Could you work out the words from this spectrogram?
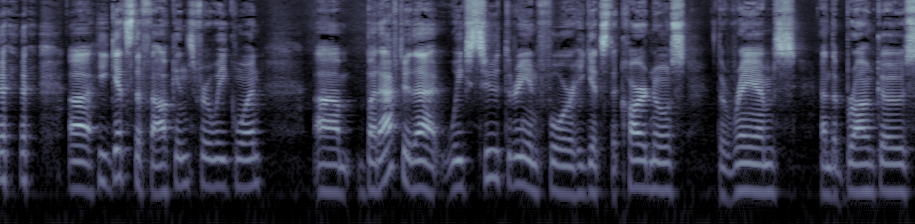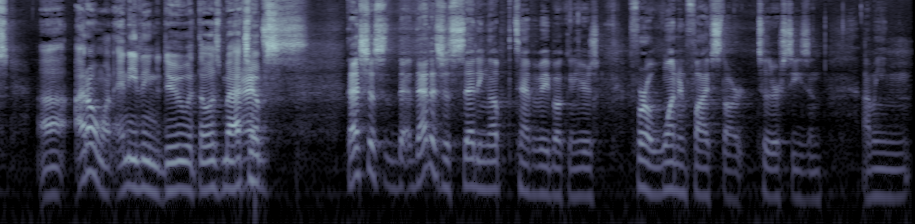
uh, he gets the Falcons for week one. Um, but after that, weeks two, three, and four, he gets the Cardinals, the Rams, and the Broncos. Uh, I don't want anything to do with those matchups. That's, that's just that, that is just setting up the Tampa Bay Buccaneers for a one and five start to their season. I mean,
